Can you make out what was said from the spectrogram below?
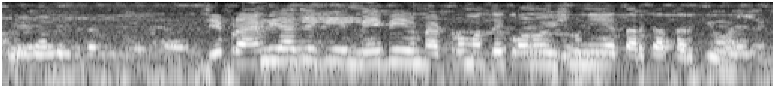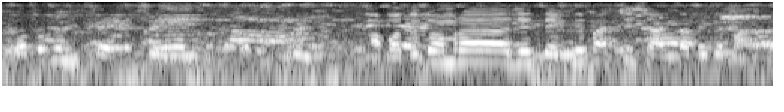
ছুরি মারলে সেটা? যে প্রাইমারি আছে কি মেবি মেট্রোর মধ্যে কোনো ইস্যু নিয়ে তার্কাতার্কি হচ্ছে। আপাতত আমরা যে দেখতে পাচ্ছি চারটা থেকে পাঁচটা।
